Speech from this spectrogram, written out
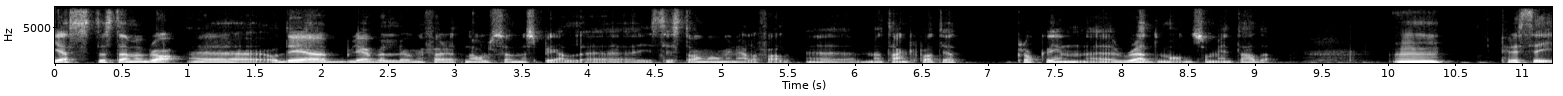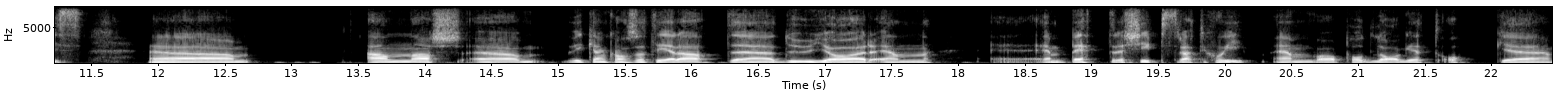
Yes, det stämmer bra. Eh, och det blev väl ungefär ett nollsummespel eh, i sista omgången i alla fall. Eh, med tanke på att jag plockade in eh, Redmond som jag inte hade. Mm, precis. Uh, annars, uh, vi kan konstatera att uh, du gör en, eh, en bättre chipstrategi än vad poddlaget och, eh,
